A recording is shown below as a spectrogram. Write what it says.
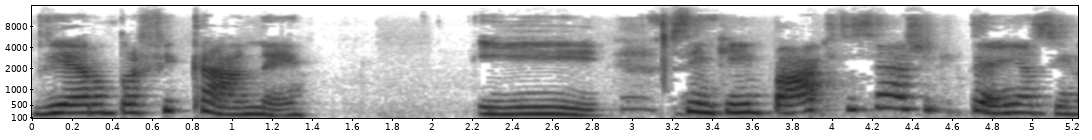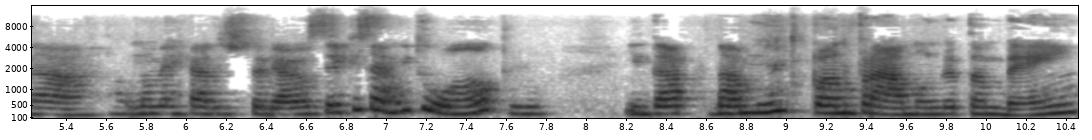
vieram para ficar, né? E, sim, que impacto você acha que tem, assim, na, no mercado editorial? Eu sei que isso é muito amplo e dá, dá muito pano para a manga também,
